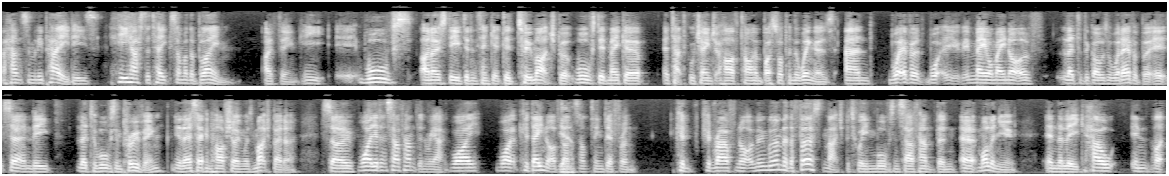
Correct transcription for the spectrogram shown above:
handsomely paid. He's he has to take some of the blame. I think he Wolves. I know Steve didn't think it did too much, but Wolves did make a, a tactical change at half time by swapping the wingers, and whatever what it may or may not have led to the goals or whatever, but it certainly led to Wolves improving. You know, their second half showing was much better. So why didn't Southampton react? Why why could they not have yeah. done something different? Could could Ralph not? I mean, remember the first match between Wolves and Southampton, uh, Molineux in the league, how in like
